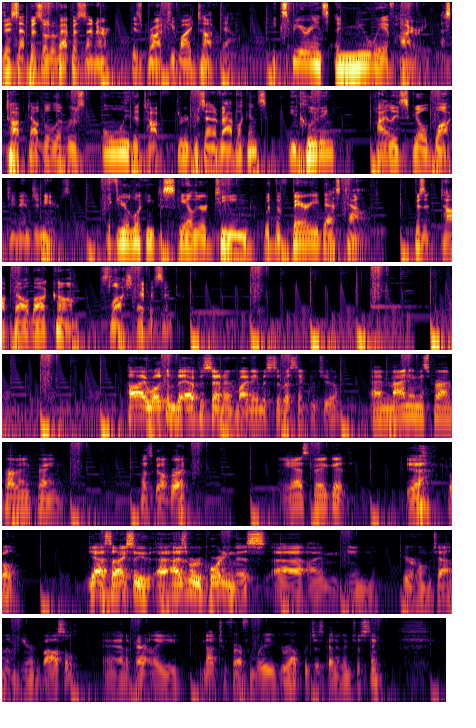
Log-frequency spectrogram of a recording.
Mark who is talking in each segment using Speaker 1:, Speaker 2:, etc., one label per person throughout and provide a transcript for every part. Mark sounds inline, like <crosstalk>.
Speaker 1: This episode of Epicenter is brought to you by TopTal. Experience a new way of hiring as TopTal delivers only the top 3% of applicants, including highly skilled blockchain engineers. If you're looking to scale your team with the very best talent, visit toptal.com slash epicenter.
Speaker 2: Hi, welcome to Epicenter. My name is Sebastian Couture.
Speaker 3: And my name is Brian Fabian Crain.
Speaker 2: How's it going, Brian?
Speaker 3: Yes, very good.
Speaker 2: Yeah, cool. Yeah, so actually, as we're recording this, uh, I'm in your hometown. I'm here in Basel, and apparently not too far from where you grew up, which is kind of interesting.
